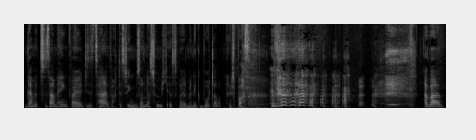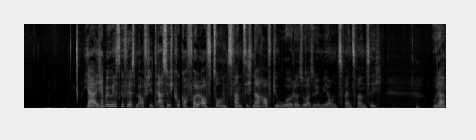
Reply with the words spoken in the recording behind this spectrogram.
damit zusammenhängt, weil diese Zahl einfach deswegen besonders für mich ist, weil meine Geburt da war. Nein, Spaß. Aber ja, ich habe irgendwie das Gefühl, dass mir oft die. Also ich gucke auch voll oft so um 20 nach auf die Uhr oder so, also irgendwie um 22 oder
